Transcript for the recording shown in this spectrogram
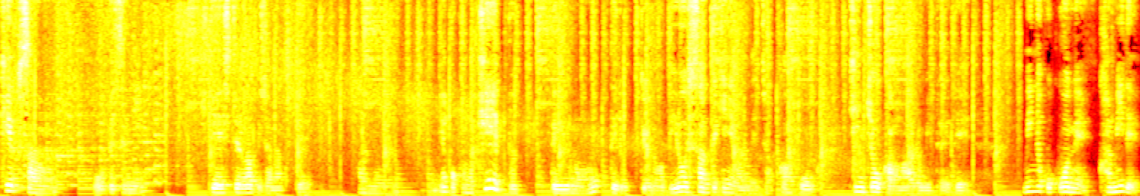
ケープさんを別に否定してるわけじゃなくてあのやっぱこのケープっていうのを持ってるっていうのは美容師さん的にはね若干こう緊張感があるみたいでみんなここをね紙で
